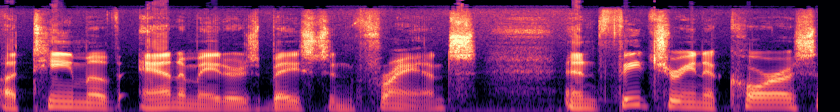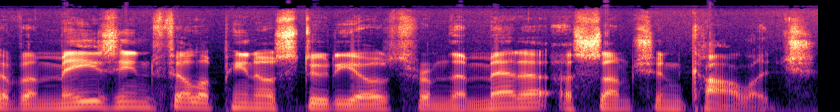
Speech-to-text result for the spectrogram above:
a team of animators based in France, and featuring a chorus of amazing Filipino studios from the Meta Assumption College.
